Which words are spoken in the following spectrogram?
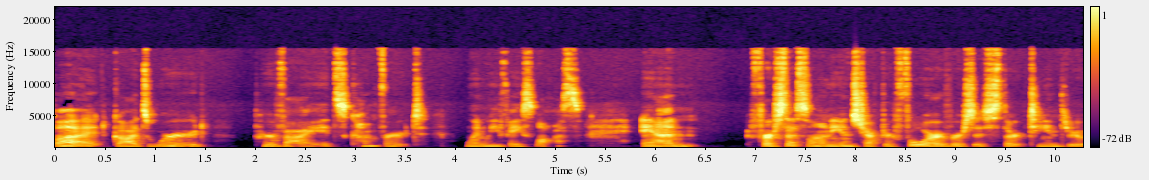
But God's word provides comfort when we face loss. And 1 Thessalonians chapter 4 verses 13 through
